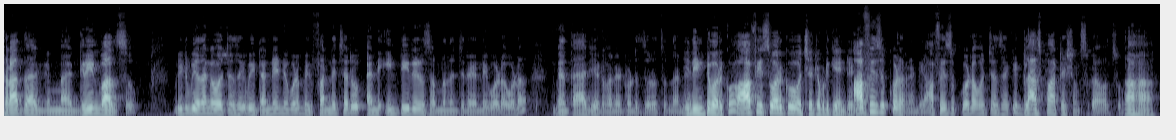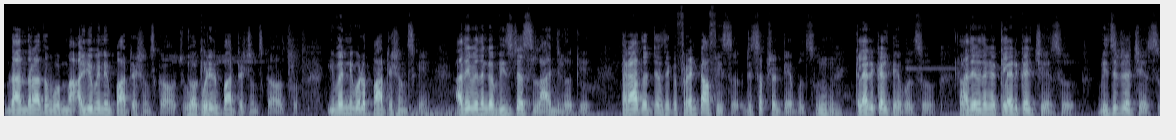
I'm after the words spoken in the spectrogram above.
తర్వాత గ్రీన్ వాల్స్ వీటి విధంగా వచ్చేసరికి వీటన్నింటినీ కూడా మీకు ఫర్నిచర్ అండ్ ఇంటీరియర్ సంబంధించినవన్నీ కూడా కూడా మేము తయారు చేయడం అనేటువంటిది జరుగుతుందండి. ఇది ఇంటి వరకు ఆఫీస్ వరకు వచ్చేటప్పటికి ఏంటి ఆఫీసుకి కూడా రండి. ఆఫీసుకి కూడా వచ్చేసరికి గ్లాస్ పార్టీషన్స్ కావచ్చు. దాని తర్వాత అల్యూమినియం పార్టీషన్స్ కావచ్చు వుడెన్ పార్టీషన్స్ కావచ్చు ఇవన్నీ కూడా పార్టీషన్స్కి. అదేవిధంగా విజిటర్స్ లాంజ్లోకి. తర్వాత వచ్చేసరికి front office reception tables clerical tables అదేవిధంగా clerical chairs visitor chairs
